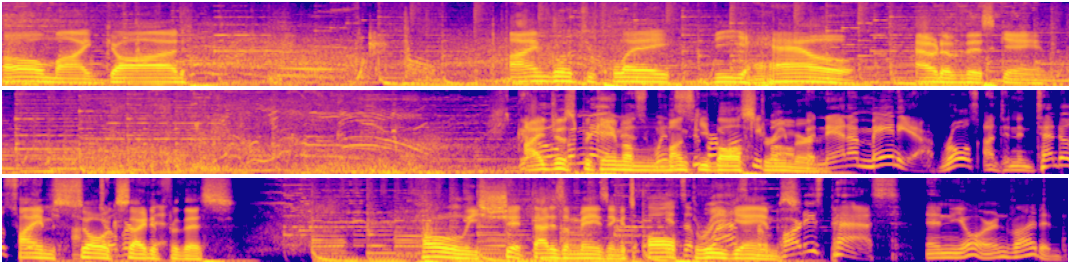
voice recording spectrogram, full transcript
Oh my god. I'm going to play the hell out of this game. I just became a monkey ball Monkey streamer. Banana Mania rolls onto Nintendo Switch. I am so October excited 5th. for this. Holy shit, that is amazing. It's all It's a three games. parties past, and you're invited.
